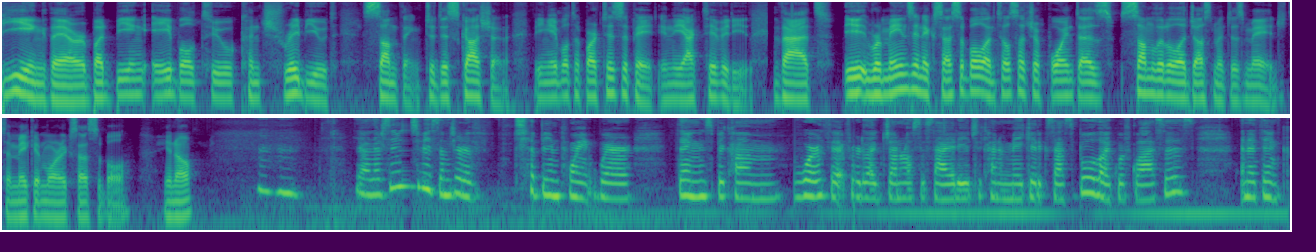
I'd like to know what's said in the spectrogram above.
being there, but being able to contribute something to discussion, being able to participate in the activities, that it remains inaccessible until such a point as some little adjustment is made to make it more accessible, you know? Mm-hmm. Yeah, there seems to be some sort of tipping point where things become worth it for like general society to kind of make it accessible, like with glasses. And I think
